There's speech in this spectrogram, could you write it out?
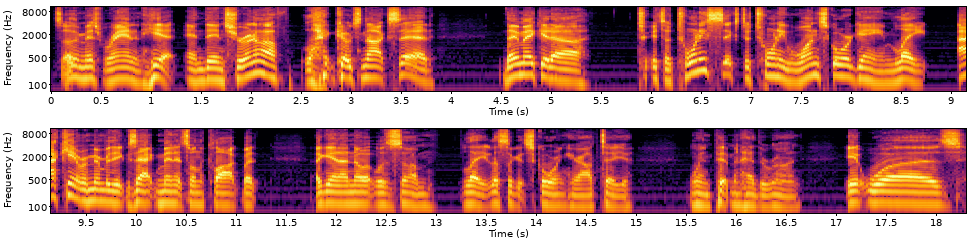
Southern Miss ran and hit, and then sure enough, like Coach Knox said, they make it a it's a 26 to 21 score game late. I can't remember the exact minutes on the clock, but again, I know it was um, late. Let's look at scoring here. I'll tell you when Pittman had the run. It was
